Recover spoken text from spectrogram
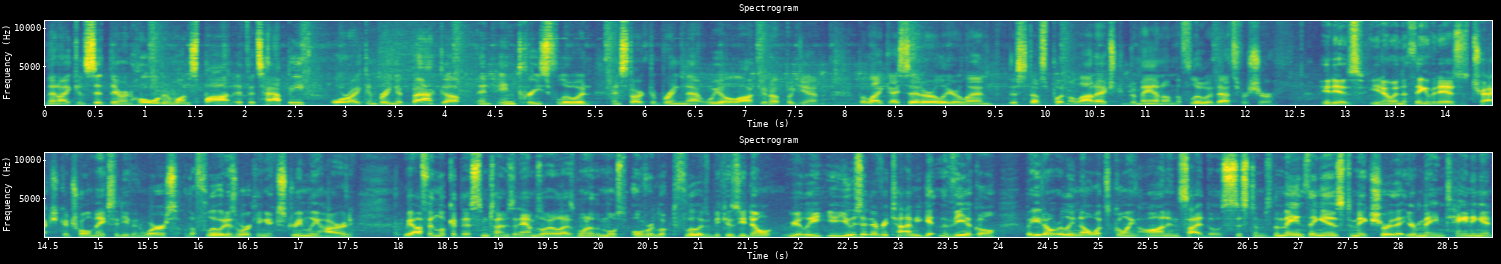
Then I can sit there and hold in one spot if it's happy, or I can bring it back up and increase fluid and start to bring that wheel locking up again. But like I said earlier, Len, this stuff's putting a lot of extra demand on the fluid, that's for sure. It is, you know, and the thing of it is, traction control makes it even worse. The fluid is working extremely hard. We often look at this sometimes at AMSOIL as one of the most overlooked fluids because you don't really, you use it every time you get in the vehicle, but you don't really know what's going on inside those systems. The main thing is to make sure that you're maintaining it.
